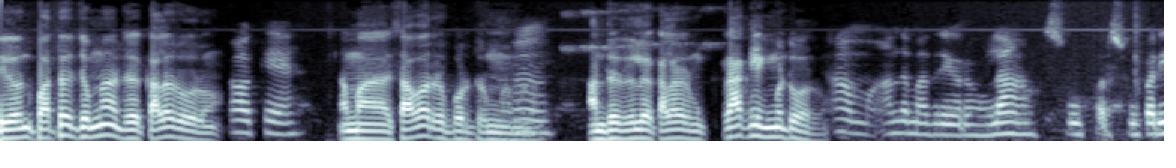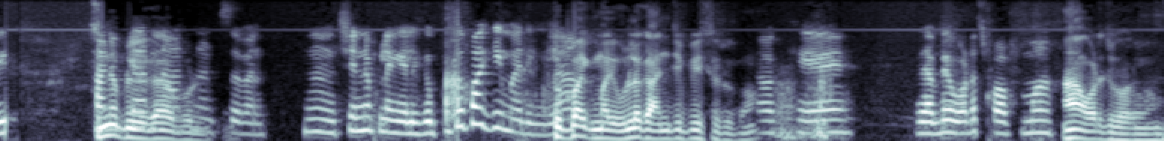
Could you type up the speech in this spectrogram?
இது வந்து பத்த வச்சோம்னா கலர் வரும். ஓகே நம்ம சவர் பொறுத்தோம்னா ம். அந்த இதுல கலர் கிராக்லிங் மட்டும் வரும். ஆமா அந்த மாதிரி வருங்களா? சூப்பர் சூப்பர் சின்ன பிள்ளைகளுக்காக போட்டு செவன் ம் சின்ன பிள்ளைங்களுக்கு துப்பாக்கி மாதிரிங்களா? துப்பாக்கி மாதிரி உள்ளக்க அஞ்சு பீஸ் இருக்கும். ஓகே இது அப்படியே உடச்சு பார்ப்போமா? ஆ உடச்சு பார்க்கலாம்.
